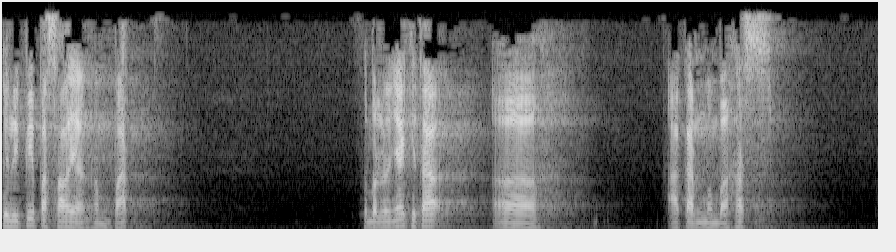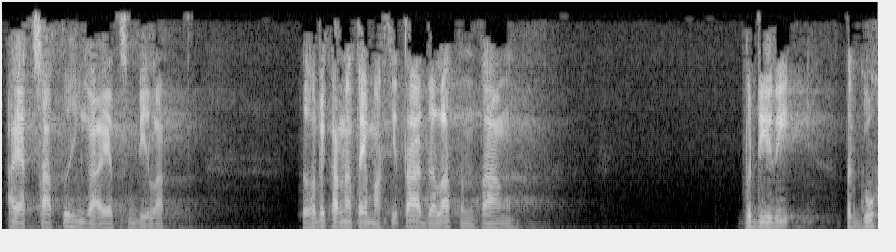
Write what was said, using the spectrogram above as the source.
Filipi pasal yang keempat. Sebenarnya kita uh, akan membahas ayat 1 hingga ayat 9. Tetapi karena tema kita adalah tentang berdiri teguh,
